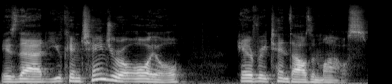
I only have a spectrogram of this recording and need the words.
is that you can change your oil every 10,000 miles.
